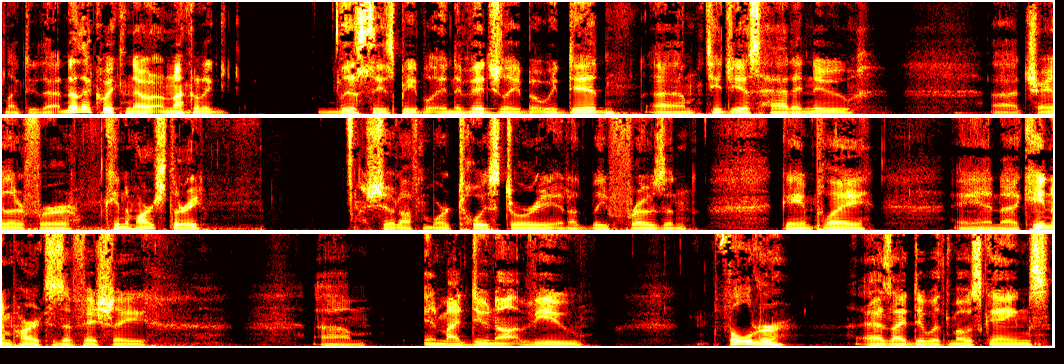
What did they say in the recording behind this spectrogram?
like to do that. Another quick note. I'm not going to list these people individually, but we did. Um, TGS had a new uh, trailer for Kingdom Hearts 3. Showed off more Toy Story and I believe Frozen gameplay. And uh, Kingdom Hearts is officially um, in my do not view folder, as I do with most games.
